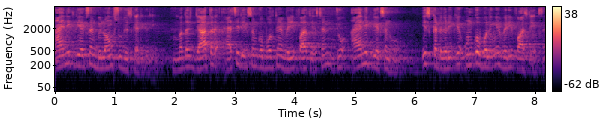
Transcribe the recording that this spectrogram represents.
ionic reaction belongs to this category मतलब ज़्यादातर ऐसे रिएक्शन को बोलते हैं वेरी फास्ट रिएक्शन जो आयनिक रिएक्शन हो। इस कैटेगरी के उनको बोलेंगे वेरी फास्ट रिएक्शन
